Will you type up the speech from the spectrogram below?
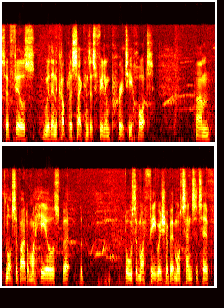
so it feels, within a couple of seconds, it's feeling pretty hot. Um, not so bad on my heels, but the balls of my feet, which are a bit more sensitive,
